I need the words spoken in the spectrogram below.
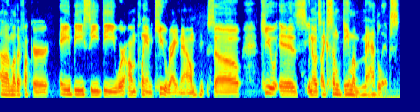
uh, motherfucker A, B, C, D. We're on plan Q right now. So Q is, you know, it's like some game of Mad Libs.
